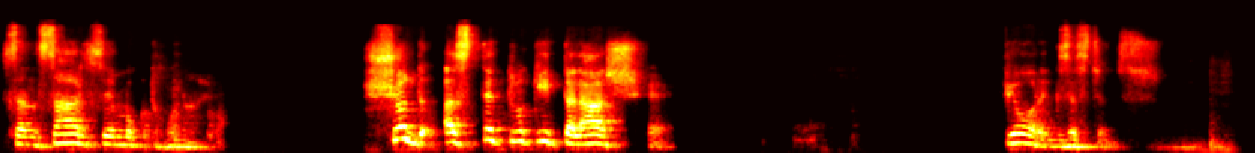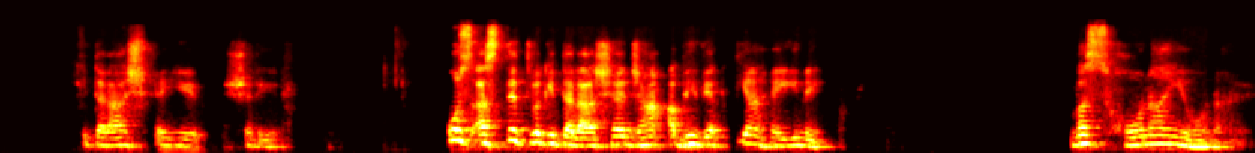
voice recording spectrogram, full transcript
संसार से मुक्त होना है। शुद्ध अस्तित्व की तलाश है। प्योर एग्जिस्टेंस की तलाश है ये शरीर। उस अस्तित्व की तलाश है जहाँ अभिव्यक्तियाँ है ही नहीं। बस होना ही होना है।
